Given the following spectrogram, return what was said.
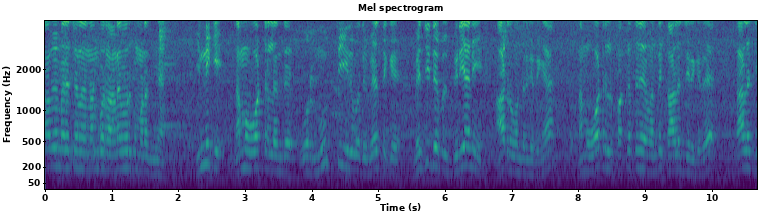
காவியமர சேனல் நண்பர்கள் அனைவருக்கும் வணக்கங்க. இன்னைக்கு நம்ம ஹோட்டல்லேருந்து ஒரு நூற்றி இருபது பேர்த்துக்கு வெஜிடபிள் பிரியாணி ஆர்டர் வந்திருக்குதுங்க. நம்ம ஹோட்டல் பக்கத்துலேயே வந்து காலேஜ் இருக்குது. காலேஜ்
